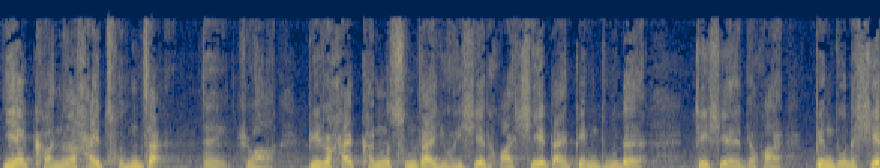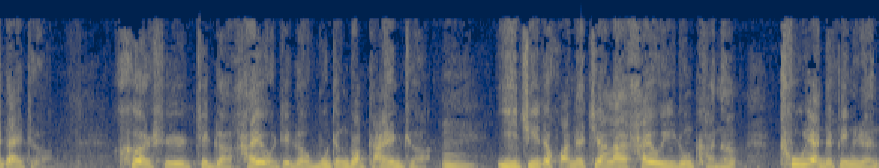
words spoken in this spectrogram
也可能还存在。对。是吧？比如还可能存在有一些的话携带病毒的。这些的话，病毒的携带者，或是这个还有这个无症状感染者，嗯，以及的话呢，将来还有一种可能，出院的病人，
